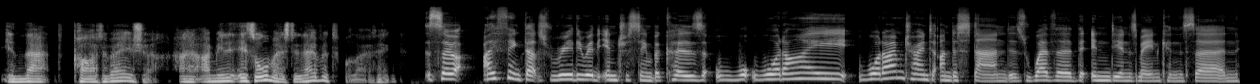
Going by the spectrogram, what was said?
in that part of Asia. I, I mean, it's almost inevitable, I think. So I think that's really really interesting because w- what I what I'm trying to understand is whether the Indians' main concern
